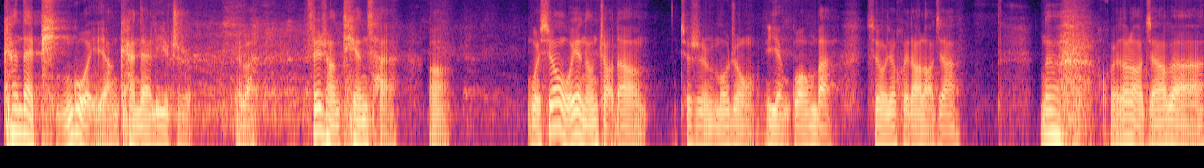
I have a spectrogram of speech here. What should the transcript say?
看待苹果一样看待荔枝，对吧？非常天才啊！我希望我也能找到。就是某种眼光吧，所以我就回到老家。那回到老家吧，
